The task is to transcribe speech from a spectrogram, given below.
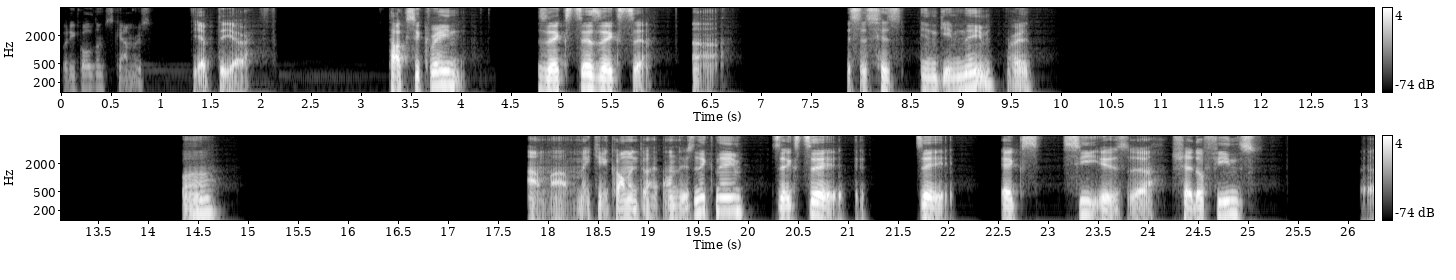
what do you call them, scammers? Yep, they are. Toxic Rain, ZXC, ZXC. Uh, this is his in-game name, right? Uh, I'm uh, making a comment on his nickname. ZXC, ZXC is uh, Shadow Fiends. Uh,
